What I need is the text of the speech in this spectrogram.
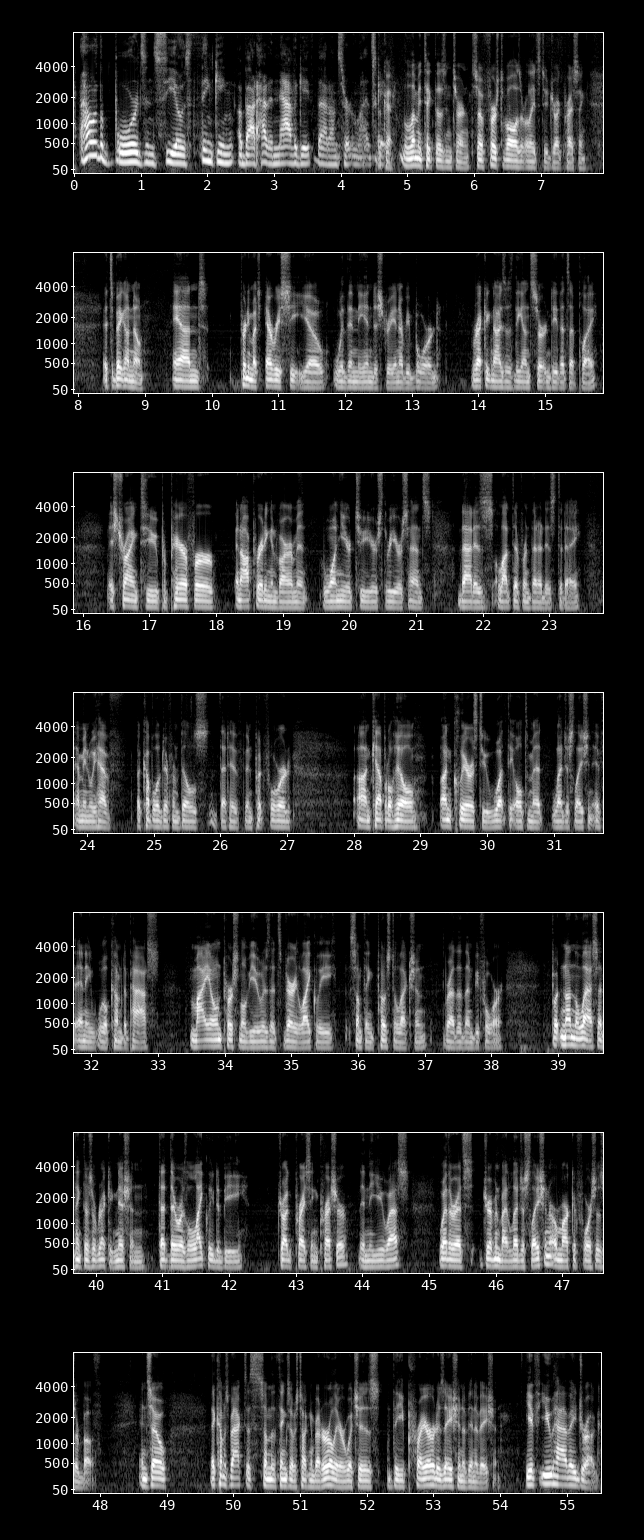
How are the boards and CEOs thinking about how to navigate that uncertain landscape? Okay, well, let me take those in turn. So, first of all, as it relates to drug pricing, it's a big unknown. And pretty much every CEO within the industry and every board recognizes the uncertainty that's at play, is trying to prepare for an operating environment one year, two years, three years hence that is a lot different than it is today. I mean, we have a couple of different bills that have been put forward on Capitol Hill, unclear as to what the ultimate legislation, if any, will come to pass. My own personal view is it's very likely something post election rather than before. But nonetheless, I think there's a recognition that there was likely to be drug pricing pressure in the U.S., whether it's driven by legislation or market forces or both. And so that comes back to some of the things I was talking about earlier, which is the prioritization of innovation. If you have a drug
